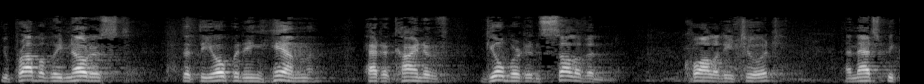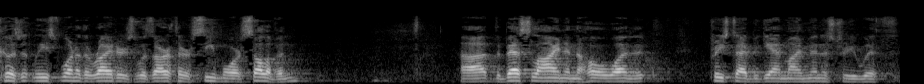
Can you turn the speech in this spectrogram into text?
You probably noticed that the opening hymn had a kind of Gilbert and Sullivan quality to it, and that's because at least one of the writers was Arthur Seymour Sullivan. Uh, the best line in the whole one, the priest I began my ministry with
